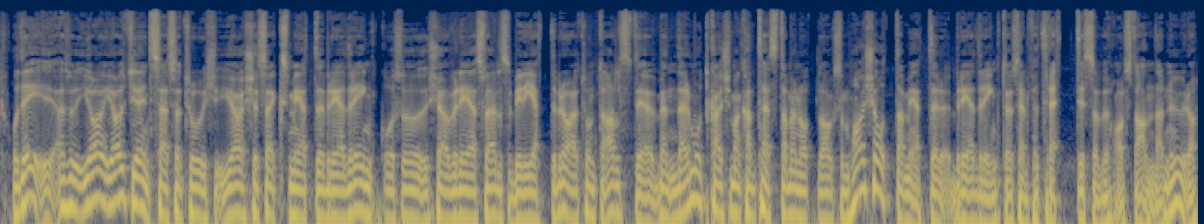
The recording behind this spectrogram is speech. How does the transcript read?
och det, alltså, jag, jag är inte så här så jag tror, gör 26 meter bred rink och så kör vi det i SHL så blir det jättebra. Jag tror inte alls det. Men däremot kanske man kan testa med något lag som har 28 meter bred rink då, istället för 30 som vi har standard nu då.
